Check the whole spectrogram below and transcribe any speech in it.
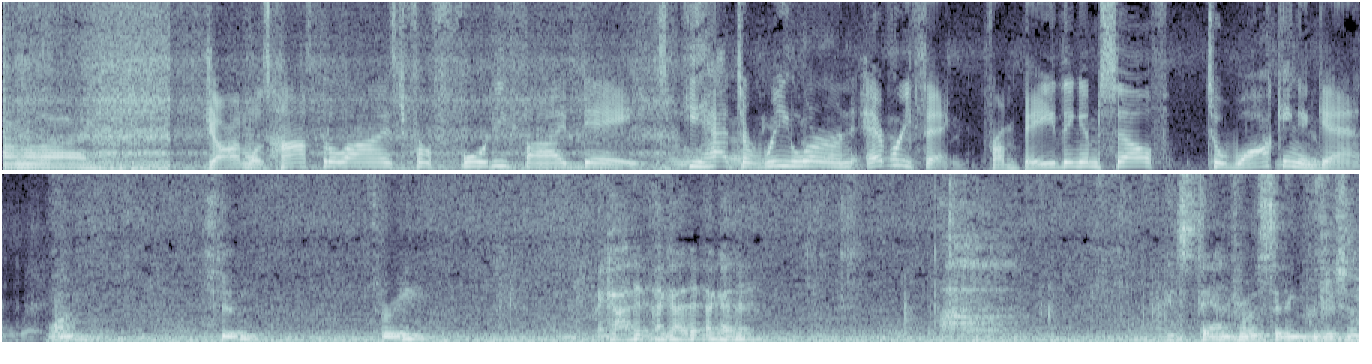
I'm alive. John was hospitalized for 45 days. He had to relearn everything from bathing himself to walking again. One, two, three. I got it, I got it, I got it. I can stand from a sitting position.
